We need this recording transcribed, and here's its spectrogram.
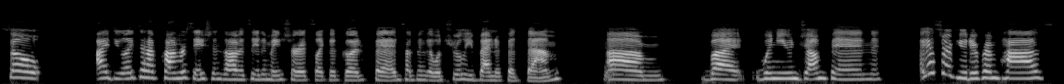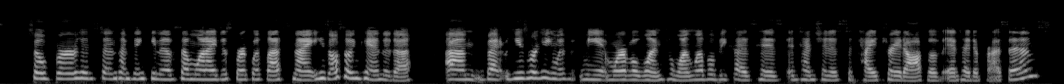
So I do like to have conversations, obviously, to make sure it's like a good fit, and something that will truly benefit them. Yeah. Um, but when you jump in, I guess there are a few different paths. So for instance, I'm thinking of someone I just worked with last night. He's also in Canada. Um, but he's working with me at more of a one to one level because his intention is to titrate off of antidepressants.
